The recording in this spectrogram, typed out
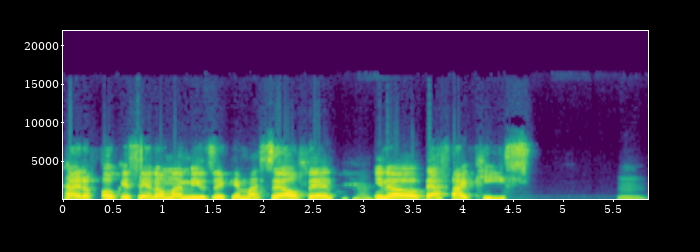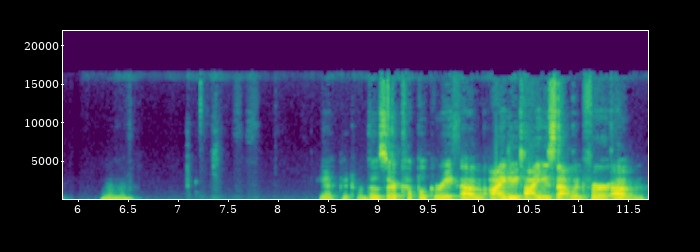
kind of focus in on my music and myself. And, mm-hmm. you know, that's my peace. Mm-hmm. Yeah, good one. Those are a couple great. Um, I I use that one for um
